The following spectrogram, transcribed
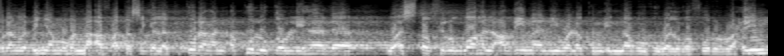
Kurang lebihnya mohon maaf atas segala kekurangan. Aku lu qauli hadza wa astaghfirullahal azim li innahu huwal ghafurur rahim.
